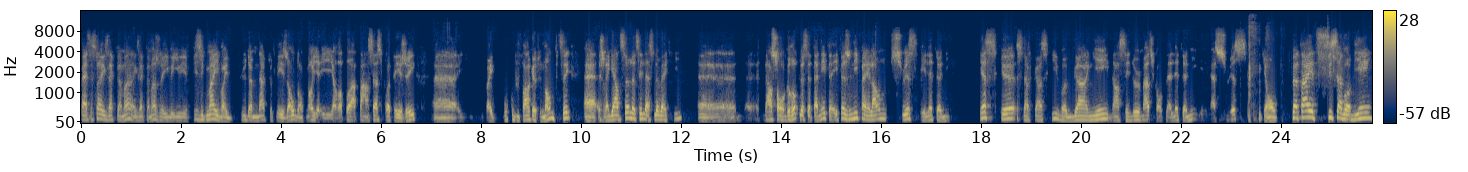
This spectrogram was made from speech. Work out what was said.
Ben, c'est ça, exactement. exactement. physiquement, il va être plus dominant que tous les autres. Donc, non, il n'y aura pas à penser à se protéger. Euh, il va être beaucoup plus fort que tout le monde. tu sais, euh, je regarde ça, là, tu sais, la Slovaquie, euh, dans son groupe là, cette année, États-Unis, Finlande, Suisse et Lettonie. Qu'est-ce que Slavkowski va gagner dans ces deux matchs contre la Lettonie et la Suisse, qui ont peut-être, si ça va bien,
